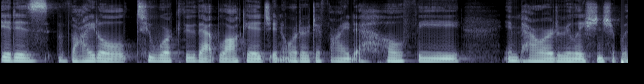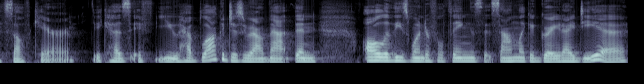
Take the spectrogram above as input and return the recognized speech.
it is vital to work through that blockage in order to find a healthy, empowered relationship with self care. Because if you have blockages around that, then all of these wonderful things that sound like a great idea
